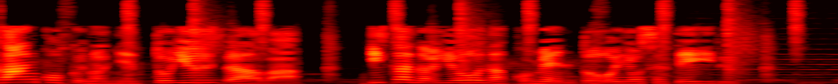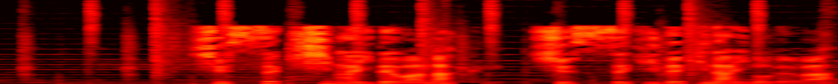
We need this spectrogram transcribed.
韓国のネットユーザーは、以下のようなコメントを寄せている。出席しないではなく、出席できないのでは？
